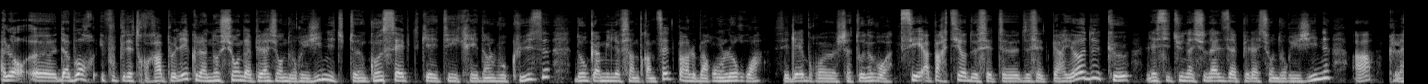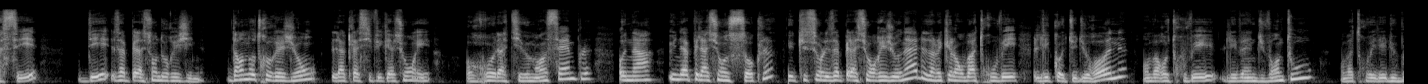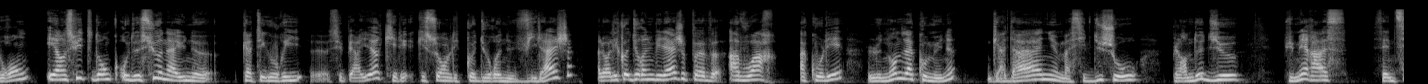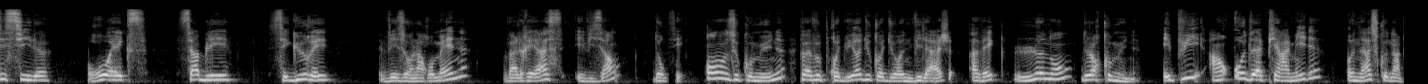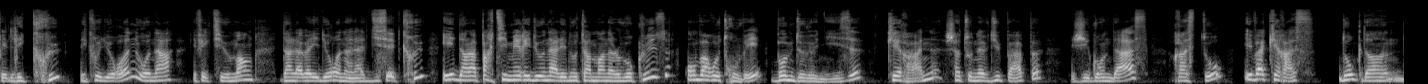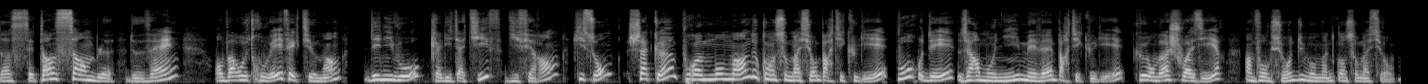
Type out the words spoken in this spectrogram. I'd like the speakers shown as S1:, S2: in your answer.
S1: Alors euh, d'abord, il faut peut-être rappeler que la notion d'appellation d'origine est un concept qui a été créé dans le Vaucluse, donc en 1937 par le baron Leroy, célèbre euh, châteaunevois. C'est à partir de cette, de cette période que l'Institut national des appellations d'origine a classé des appellations d'origine. Dans notre région, la classification est relativement simple. On a une appellation socle, qui sont les appellations régionales dans lesquelles on va trouver les côtes du Rhône, on va retrouver les vins du Ventoux, on va trouver les Luberons. Et ensuite, donc, au-dessus, on a une catégorie euh, supérieure qui, sont les Côtes du Rhône village. Alors, les Côtes du Rhône village peuvent avoir accolé le nom de la commune, Gadagne, Massif du Chaux, Plan de Dieu, Puméras, Sainte-Cécile, Roex, Sablé, Séguré, Vaison-la-Romaine, Valréas et Visan. Donc, ces 11 communes peuvent produire du Côte du Rhône village avec le nom de leur commune. Et puis, en haut de la pyramide, on a ce qu'on appelle les crues, les crues du Rhône, où on a effectivement, dans la vallée du Rhône, on a 17 crues, et dans la partie méridionale, et notamment dans le Vaucluse, on va retrouver Baume de Venise, Kéran, Châteauneuf-du-Pape, Gigondas, Rasto et Vaqueras. Donc dans, dans cet ensemble de vins, on va retrouver effectivement des niveaux qualitatifs différents qui sont chacun pour un moment de consommation particulier, pour des harmonies, mais vins particuliers que l'on va choisir en fonction du moment de consommation.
